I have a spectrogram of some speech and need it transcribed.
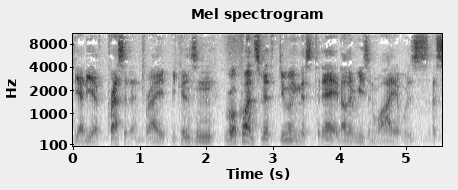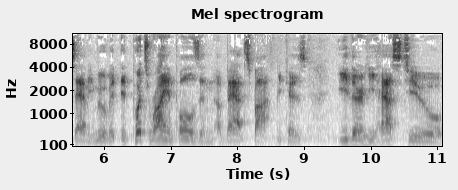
the idea of precedent, right? Because mm-hmm. Roquan Smith doing this today, another reason why it was a savvy move, it, it puts Ryan Poles in a bad spot because either he has to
